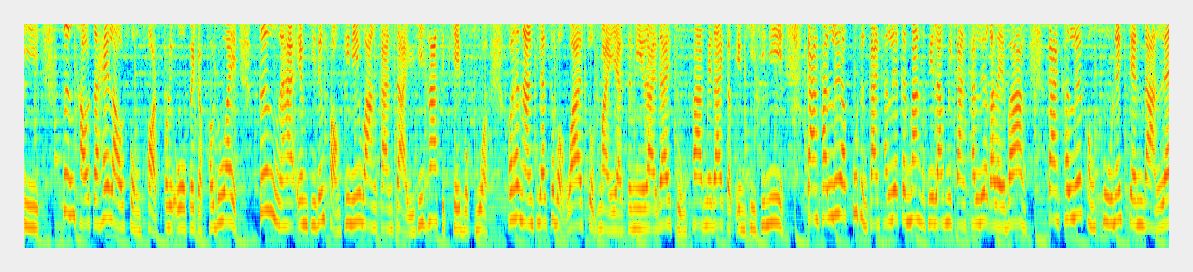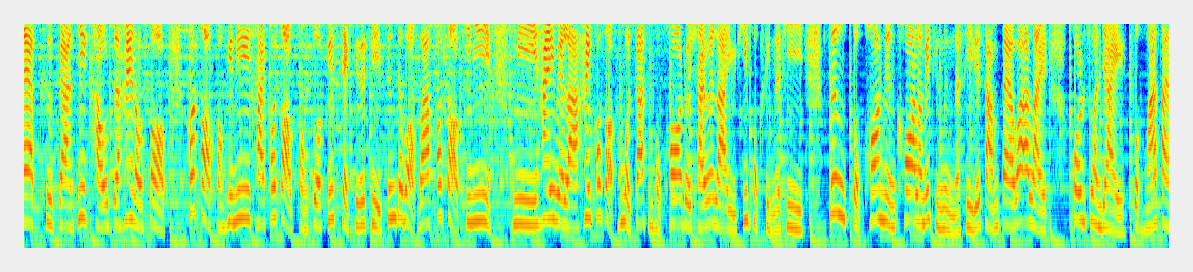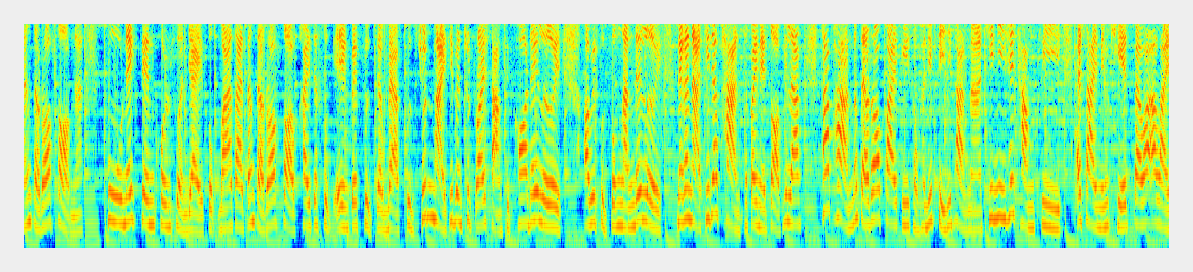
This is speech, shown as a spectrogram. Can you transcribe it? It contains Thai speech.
ซึ่งเขาจะให้เราส่งพอร์ตโฟลิโอไปกับเขาด้วย ซึ่งนะคะ MT ทั้งสองที่นี้วางการจ่ายอยู่ที่ 50k บวกบวกเพราะฉะนั้นพี่เล็กจะบอกว่าจบใหม่อยากจะมีรายได้สูงพลาดไม่ได้กับ MT ที่นี่ การคัดเลือกพูดถึงการคัดเลือกกันบ้างกับพี่รักมีการคัดเลือกอะไรบ้าง การคัดเลือกของ True Next Gen ด่านแรก คือการที่เขาจะให้เราสอบ ข้อสอบของที่นี่ใช้ข้อสอบของตัว p h y s i c s จิตซึ่งจะบอกว่าข้อสอบที่นี่มีให้เวลาให้ข้อสอบทั้งหมด96ข้อ โดยใช้เวลาอยู่ที่ 60 นาที ซึ่งตกข้อหนึ่งข้อละไม่ถึง 1 นาทีด้วยซ้ำแปลว่าอะไร คนส่วนใหญ่ตกม้าตายตั้งแต่รอบสอบนะ True Next Gen คนส่วนใหญ่ตกม้าตายตั้งแต่รอบสอบใครจะฝึกเองไปฝึกจากแบบฝึกชุดใหม่ที่เป็นชุด130ข้อได้เลย เอาไปฝึกตรงนั้นได้เลย ในขณะที่ถ้าผ่านจะไปไหนต่อพี่รัก ถ้าผ่านตั้งแต่รอบปลายปี 2024 ที่ผ่านมาที่นี่ให้ทำ pre assignment case แปลว่าอะไร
